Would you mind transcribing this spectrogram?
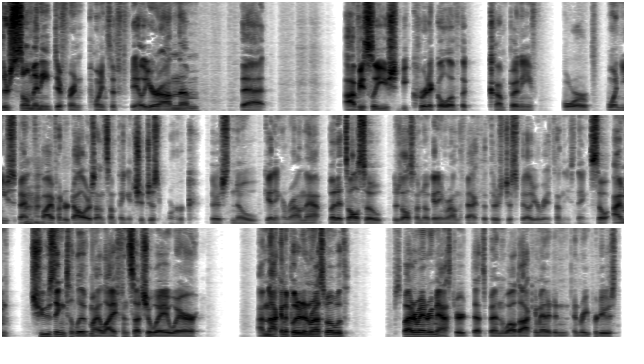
there's so many different points of failure on them that obviously you should be critical of the company for when you spend mm-hmm. $500 on something it should just work. There's no getting around that. But it's also there's also no getting around the fact that there's just failure rates on these things. So i'm choosing to live my life in such a way where i'm not going to put it in rest mode with spider-man remastered. That's been well documented and, and reproduced.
